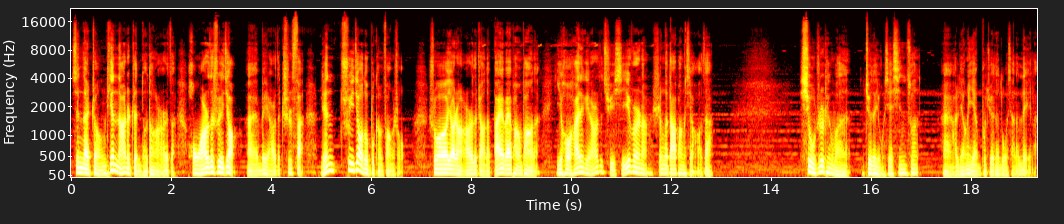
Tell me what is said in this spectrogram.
现在整天拿着枕头当儿子，哄儿子睡觉。哎，喂儿子吃饭，连睡觉都不肯放手，说要让儿子长得白白胖胖的，以后还得给儿子娶媳妇呢，生个大胖小子。秀芝听完，觉得有些心酸，哎呀，两眼不觉得落下了泪来。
